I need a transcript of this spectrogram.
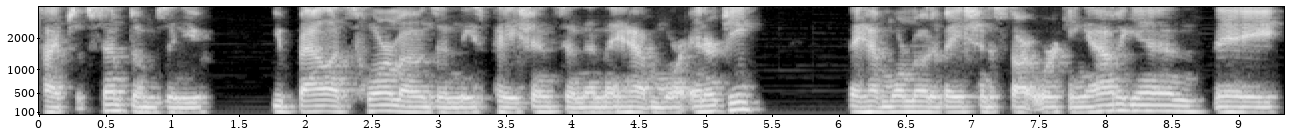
types of symptoms. And you, you balance hormones in these patients and then they have more energy. They have more motivation to start working out again. They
